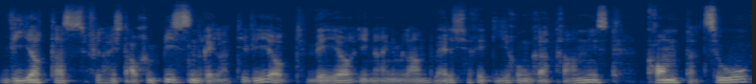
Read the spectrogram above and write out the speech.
wird das vielleicht auch ein bisschen relativiert, wer in einem Land, welche Regierung gerade dran ist, kommt dazu,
